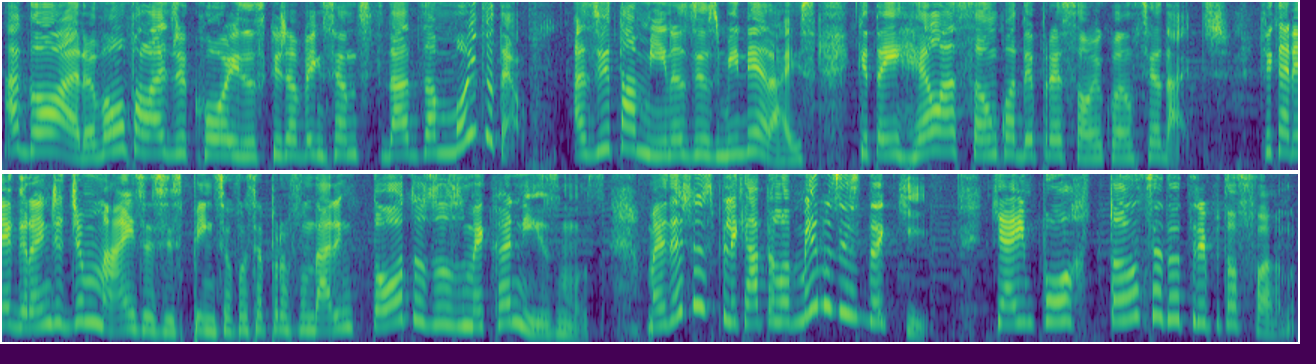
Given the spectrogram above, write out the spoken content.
Agora, vamos falar de coisas que já vêm sendo estudadas há muito tempo. As vitaminas e os minerais que têm relação com a depressão e com a ansiedade. Ficaria grande demais esse spin se eu fosse aprofundar em todos os mecanismos. Mas deixa eu explicar pelo menos isso daqui, que é a importância do triptofano.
